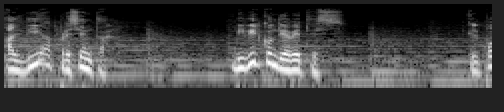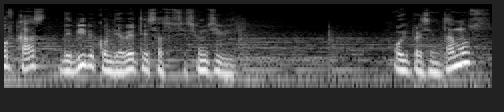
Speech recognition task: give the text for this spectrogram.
Al Día presenta Vivir con Diabetes, el podcast de Vive con Diabetes Asociación Civil. Hoy presentamos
